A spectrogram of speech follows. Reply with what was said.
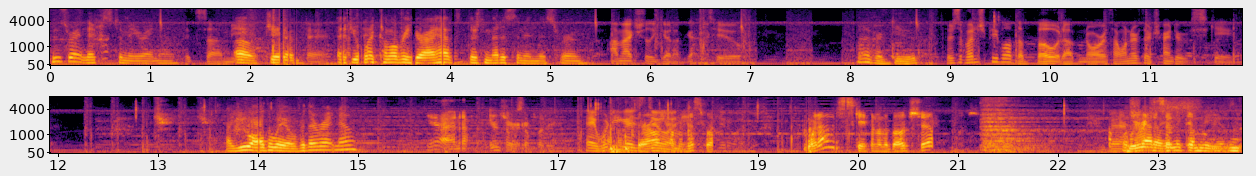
Who's right next to me right now? It's uh, me. Oh, Jacob. Hey. If you want to come over here, I have. There's medicine in this room. I'm actually good. I've got two. Whatever, dude. There's a bunch of people at the boat up north. I wonder if they're trying to escape. Are you all the way over there right now? Yeah, and I'm injured. Hey, what are you guys They're all doing? coming this way. We're not escaping on the boat, ship. Well, We were not- Shadow, just let me come to you.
